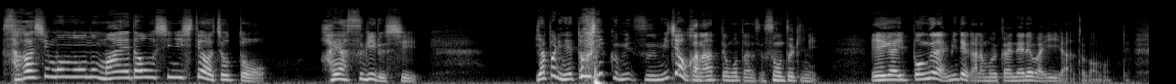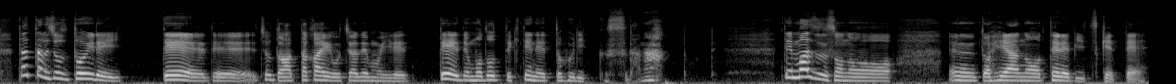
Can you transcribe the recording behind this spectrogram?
探し物の前倒しにしてはちょっと早すぎるし、やっぱりネットフリックス見ちゃおうかなって思ったんですよ、その時に。映画一本ぐらい見てからもう一回寝ればいいやとか思って。だったらちょっとトイレ行って、で、ちょっとあったかいお茶でも入れて、で、戻ってきてネットフリックスだな、と思って。で、まずその、うんと部屋のテレビつけて、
